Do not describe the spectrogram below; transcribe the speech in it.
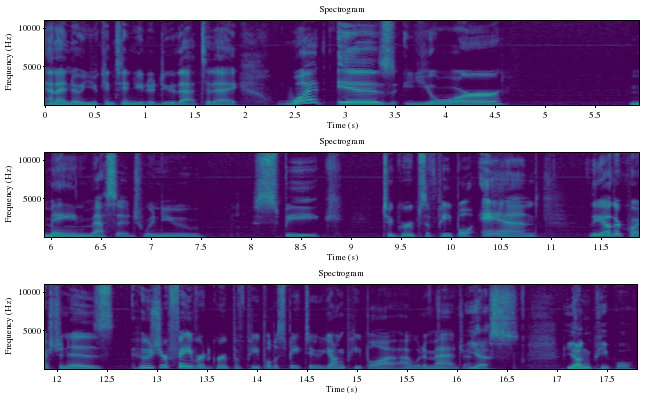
and I know you continue to do that today. What is your main message when you speak to groups of people and the other question is who's your favorite group of people to speak to? Young people, I, I would imagine. Yes, young people.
